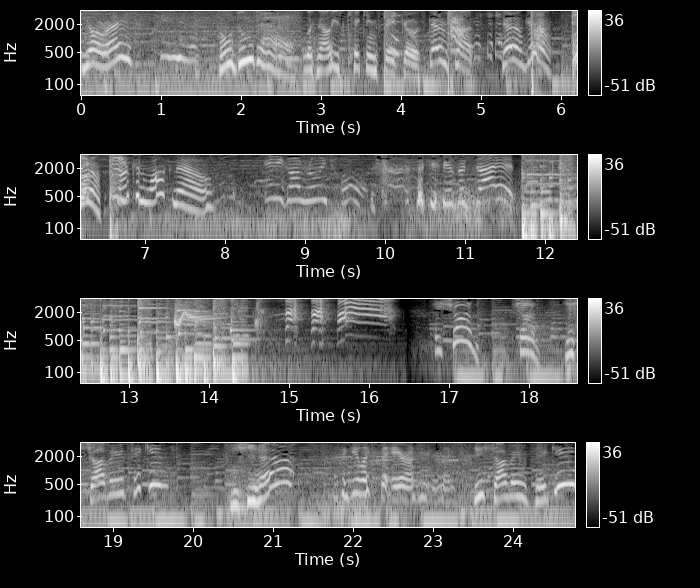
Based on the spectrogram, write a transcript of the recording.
You alright? Don't do that. Look, now he's kicking fake ghosts. Get him, Sean. Get him, get him, get him. Sean can walk now. And he got really tall. He's a giant. Hey, Sean. Sean, you strawberry picking? Yeah? I think he likes the air on his leg. You strawberry picking?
